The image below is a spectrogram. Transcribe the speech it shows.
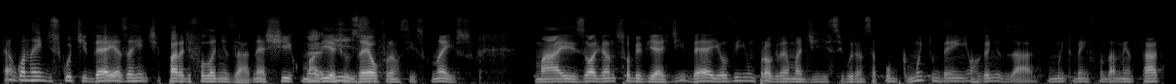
Então, quando a gente discute ideias, a gente para de fulanizar, né? Chico, é, Maria, é, José ou Francisco, não é isso? Mas olhando sobre viés de ideia, eu vi um programa de segurança pública muito bem organizado, muito bem fundamentado.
